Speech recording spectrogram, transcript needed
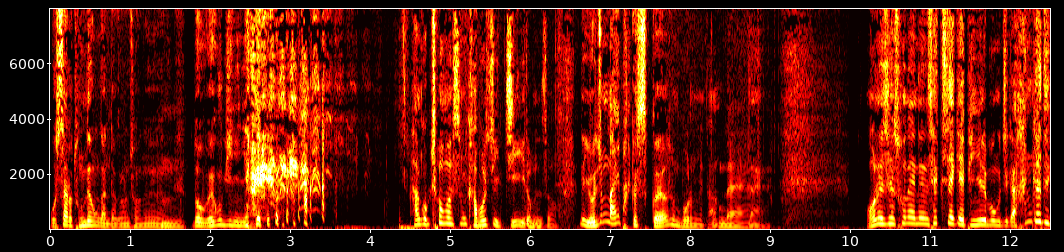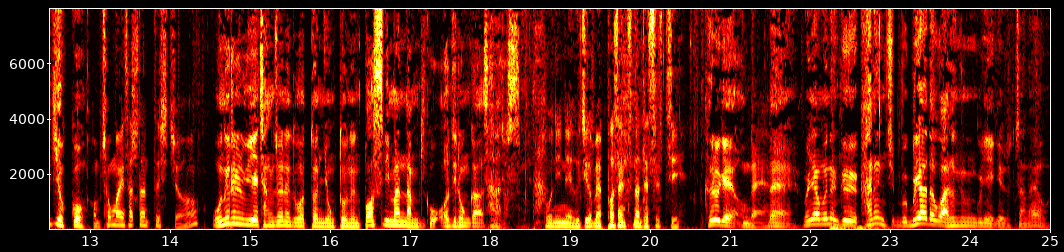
옷 사러 동대문 간다 그러면 저는 음. 너 외국인이냐? 한국 처음 왔으면 가볼 수 있지 이러면서. 근데 요즘 많이 바뀌었을 거예요. 전 모릅니다. 네. 네. 어느새 손에는 색색의 비닐봉지가 한가득이었고 엄청 많이 샀다는 뜻이죠. 오늘을 위해 장전해 두었던 용돈은 버스비만 남기고 어디론가 사라졌습니다. 본인의 의지가 몇 퍼센트나 됐을지. 그러게요. 네. 왜냐면은 그 가는 집, 뭐 무리하다고 안승준 군이 얘기해줬잖아요.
